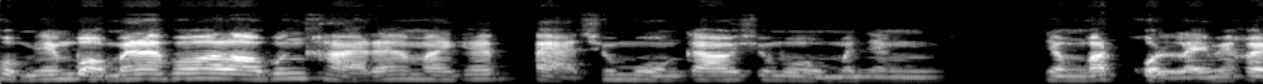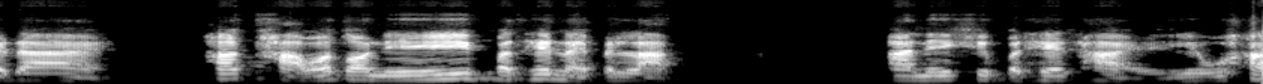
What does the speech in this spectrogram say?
ผมยังบอกไม่ได้เพราะว่าเราเพิ่งขายได้ประมาณแค่ 8 ชั่วโมง 9 ชั่วโมงมันยังยังวัดผลอะไรไม่ค่อยได้ ถ้าถามว่าตอนนี้ประเทศไหนเป็นหลัก อันนี้คือประเทศไทยเรียกว่า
